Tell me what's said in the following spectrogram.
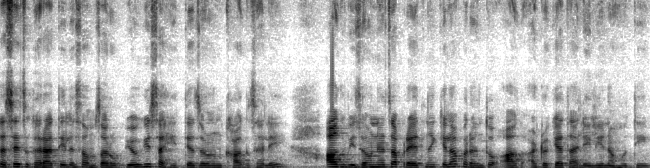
तसेच घरातील संसार उपयोगी साहित्य जळून खाक झाले. आग विझवण्याचा प्रयत्न केला परंतु आग आटोक्यात आलेली नव्हती.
